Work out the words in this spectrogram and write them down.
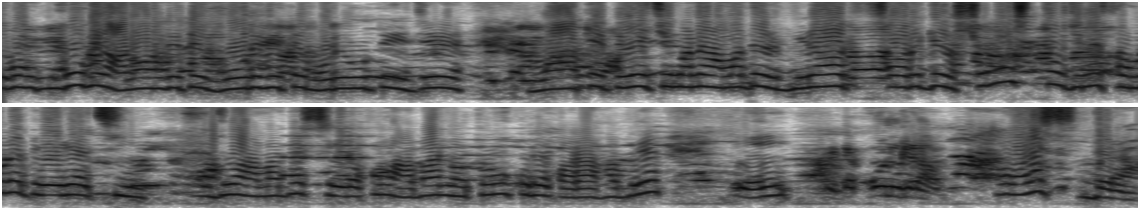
এবং খুবই আনন্দিতে গর্বিতে ভরে উঠি যে মাকে পেয়েছি মানে আমাদের বিরাট স্বর্গের সমস্ত জিনিস আমরা পেয়ে গেছি। যে আমাদের সেরকম আবার নতুন করে করা হবে। এই কোন গ্রাম? মহিষ দেওয়া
